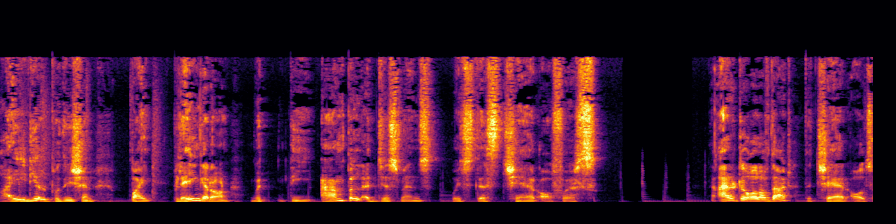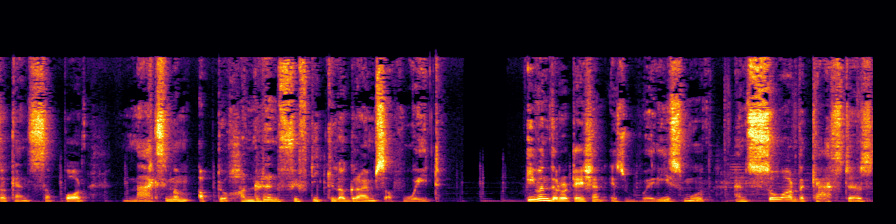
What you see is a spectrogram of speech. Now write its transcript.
ideal position by playing around with the ample adjustments which this chair offers. Added to all of that, the chair also can support maximum up to 150 kilograms of weight. Even the rotation is very smooth and so are the casters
